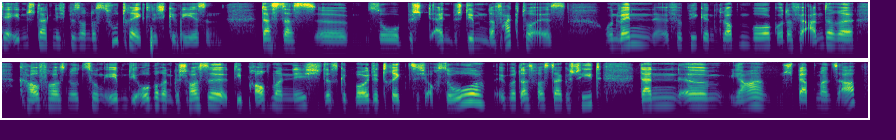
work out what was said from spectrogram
der Innenstadt nicht besonders zuträglich gewesen, dass das äh, so best ein bestimmender Faktor ist. Und wenn äh, für Pik in Kloppenburg oder für andere Kaufhausnutzung eben die oberen Geschosse, die braucht man nicht, das Gebäude trägt sich auch so über das, was da geschieht, dann ähm, ja, sperrt man es ab.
